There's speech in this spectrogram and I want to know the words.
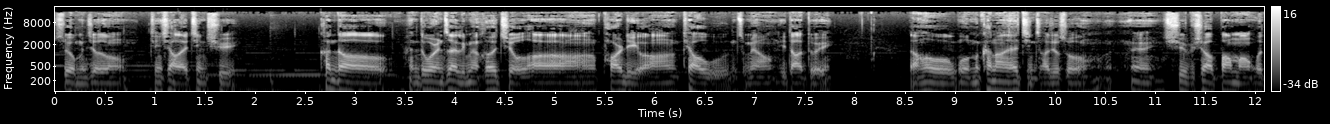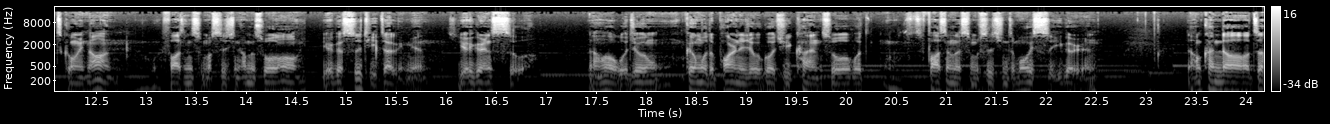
所以我们就停下来进去，看到很多人在里面喝酒啊、party 啊、跳舞，怎么样一大堆。然后我们看到那些警察就说：“哎，需不需要帮忙？What's going on？发生什么事情？”他们说：“哦，有一个尸体在里面，有一个人死了。”然后我就跟我的 partner 就过去看，说我发生了什么事情，怎么会死一个人？然后看到在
